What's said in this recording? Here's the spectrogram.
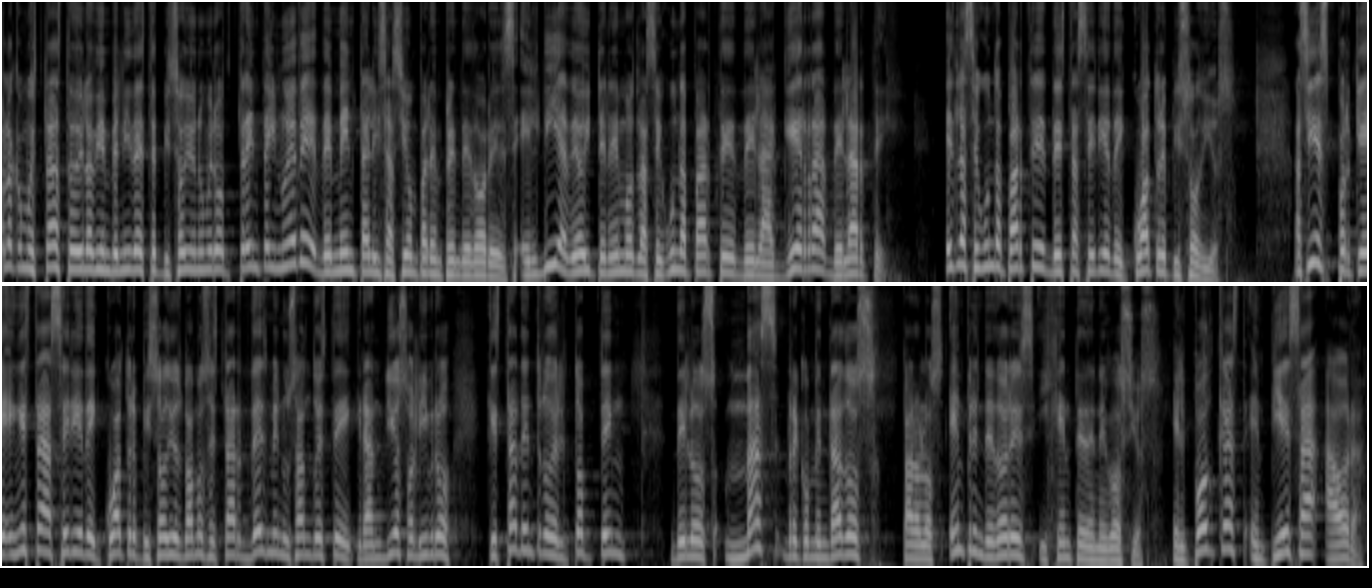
Hola, ¿cómo estás? Te doy la bienvenida a este episodio número 39 de Mentalización para Emprendedores. El día de hoy tenemos la segunda parte de la Guerra del Arte. Es la segunda parte de esta serie de cuatro episodios. Así es, porque en esta serie de cuatro episodios vamos a estar desmenuzando este grandioso libro que está dentro del top 10 de los más recomendados para los emprendedores y gente de negocios. El podcast empieza ahora.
